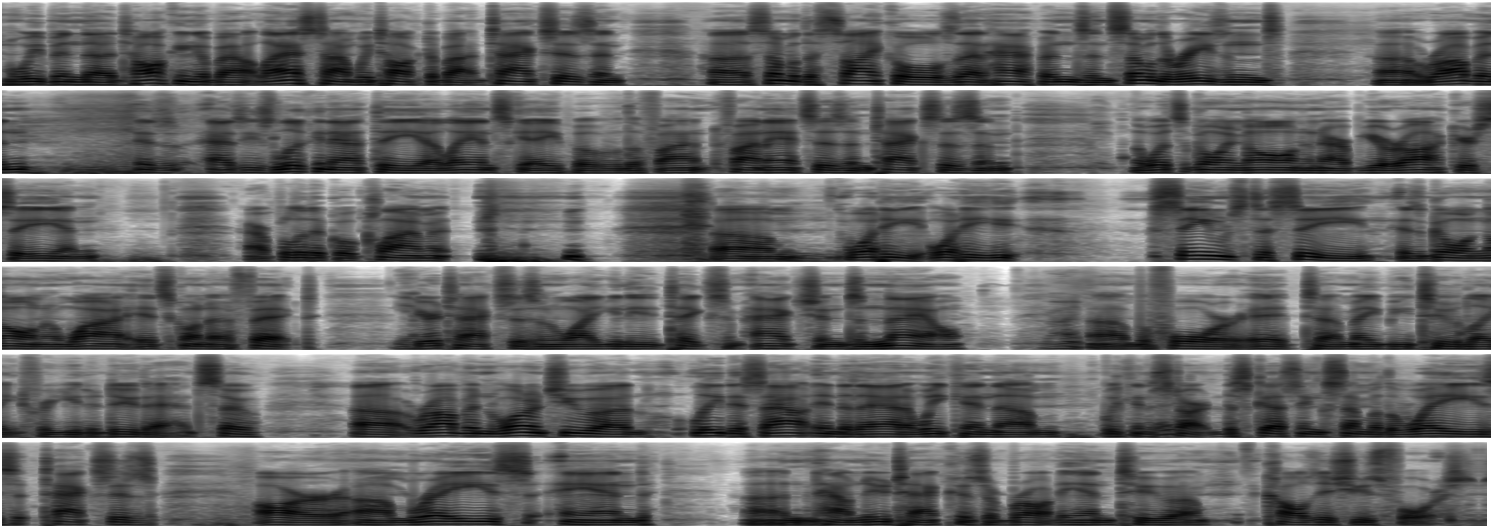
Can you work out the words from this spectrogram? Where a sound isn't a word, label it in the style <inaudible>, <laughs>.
we've been uh, talking about last time we talked about taxes and uh, some of the cycles that happens and some of the reasons uh, robin is as he's looking at the uh, landscape of the fin- finances and taxes and what's going on in our bureaucracy and our political climate <laughs> um, what he what he seems to see is going on and why it's going to affect Yeah. your taxes and why you need to take some actions now Right. uh, before it uh, may be too late for you to do that. So, uh, Robin, why don't you uh, lead us out into that, and we can um, we can start discussing some of the ways taxes are um, raised and uh, how new taxes are brought in to uh, cause issues for us.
